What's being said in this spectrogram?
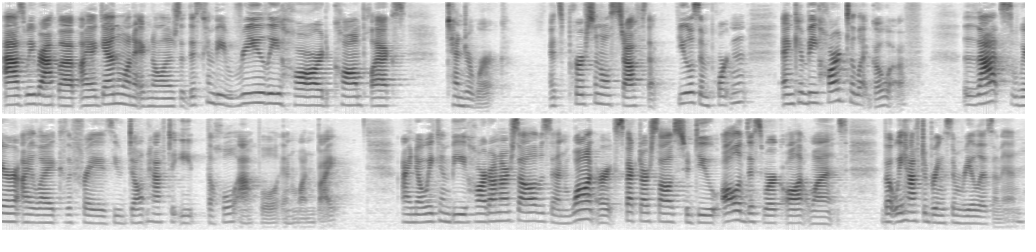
As we wrap up, I again want to acknowledge that this can be really hard, complex, tender work. It's personal stuff that feels important and can be hard to let go of. That's where I like the phrase, you don't have to eat the whole apple in one bite. I know we can be hard on ourselves and want or expect ourselves to do all of this work all at once, but we have to bring some realism in.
